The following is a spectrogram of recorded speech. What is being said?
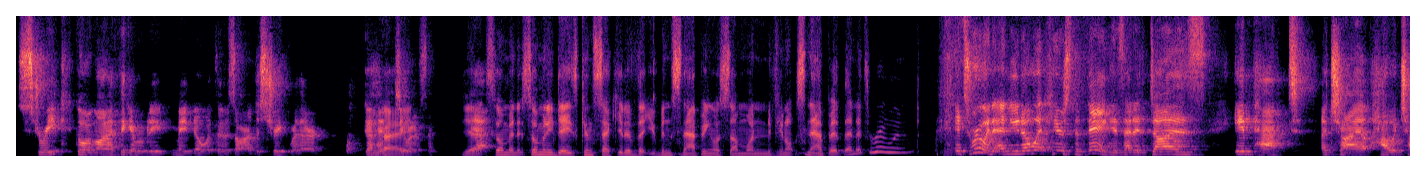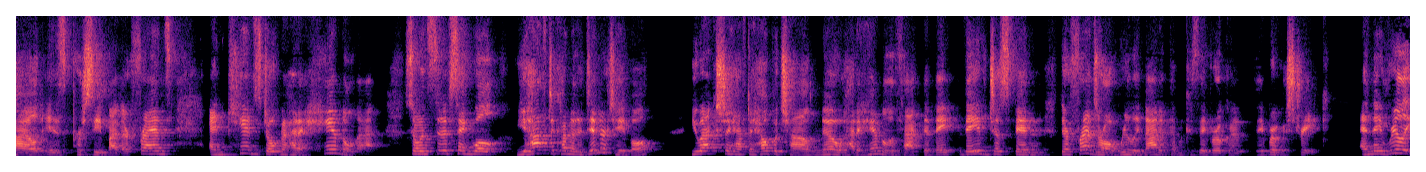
streak going on. I think everybody may know what those are. The streak where they're, go ahead, do Right. want to say? yeah, yeah. so many so many days consecutive that you've been snapping with someone and if you don't snap it then it's ruined. it's ruined and you know what here's the thing is that it does impact a child how a child is perceived by their friends and kids don't know how to handle that so instead of saying well you have to come to the dinner table you actually have to help a child know how to handle the fact that they they've just been their friends are all really mad at them because they broke a they broke a streak and they really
